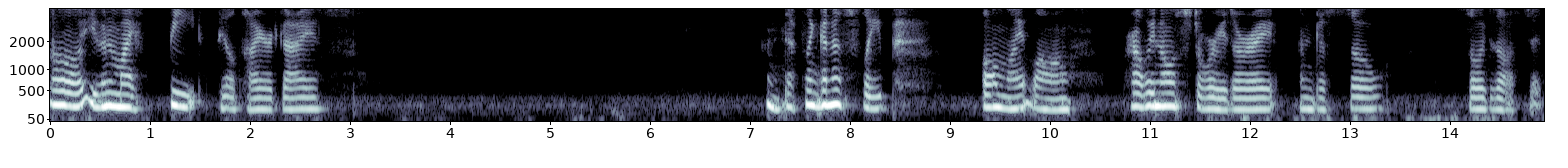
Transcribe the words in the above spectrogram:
Oh, even my tired, guys. I'm definitely gonna sleep all night long. Probably no stories, alright? I'm just so, so exhausted.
